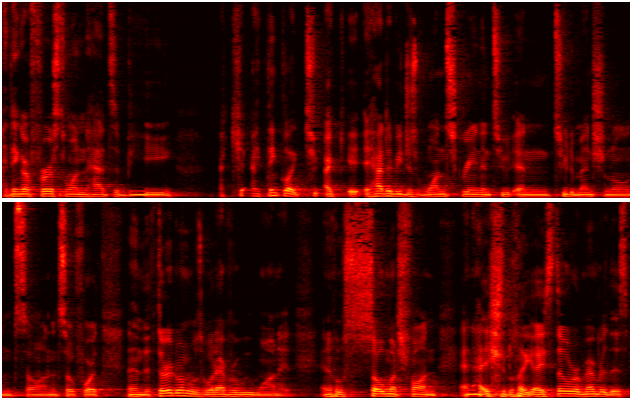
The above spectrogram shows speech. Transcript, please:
I think our first one had to be I, think like two, I, it had to be just one screen and two and two dimensional and so on and so forth. And then the third one was whatever we wanted, and it was so much fun. And I like I still remember this.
